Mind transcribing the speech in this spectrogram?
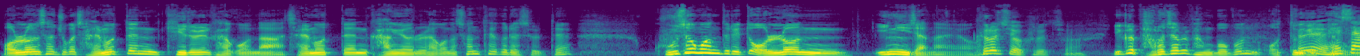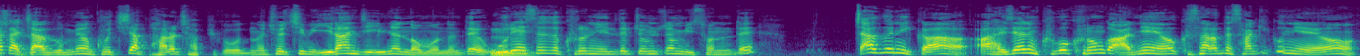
언론사주가 잘못된 길을 가거나 잘못된 강요를 하거나 선택을 했을 때 구성원들이 또 언론인이잖아요. 그렇죠, 그렇죠. 이걸 바로잡을 방법은 어떤 게 있다고 회사가 보세요? 작으면 그거 진짜 바로 잡히거든요. 저 지금 일한 지 1년 넘었는데 우리 음. 회사에서 그런 일들이 좀 좀 있었는데 작으니까 아 회장님 그거 그런 거 아니에요. 그 사람들 사기꾼이에요.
